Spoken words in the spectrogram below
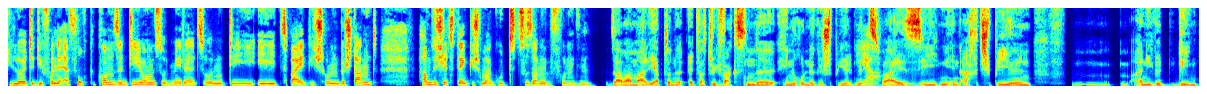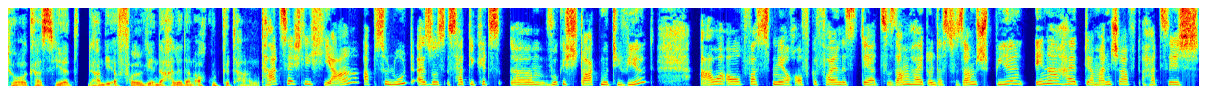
Die Leute, die von der F hochgekommen sind, die Jungs und Mädels und die E2, die schon bestand, haben sich jetzt, denke ich mal, gut zusammengefunden. Sagen wir mal, ihr habt so eine etwas durchwachsene Hinrunde gespielt mit ja. zwei Siegen in acht Spielen einige Gegentore kassiert. Haben die Erfolge in der Halle dann auch gut getan. Tatsächlich ja, absolut. Also es, es hat die Kids ähm, wirklich stark motiviert. Aber auch, was mir auch aufgefallen ist, der Zusammenhalt und das Zusammenspielen innerhalb der Mannschaft hat sich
